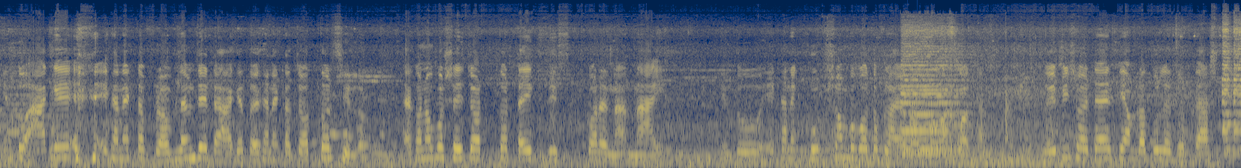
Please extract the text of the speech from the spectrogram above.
কিন্তু আগে এখানে একটা প্রবলেম যেটা, আগে তো এখানে একটা চত্বর ছিল। এখন অবশ্য এই চত্বরটা এক্সিস্ট করে না, নাই। কিন্তু এখানে খুব সম্ভবত ফ্লাইওভার হওয়ার কথা। তো এই বিষয়টা আর কি আমরা তুলে ধরতে আসছি।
